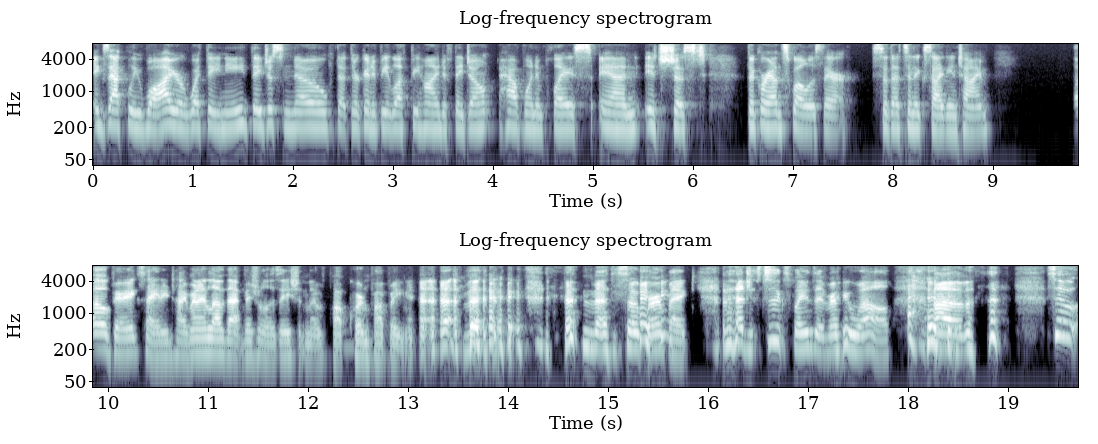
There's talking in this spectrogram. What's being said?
exactly why or what they need. They just know that they're going to be left behind if they don't have one in place. And it's just the groundswell is there. So that's an exciting time. Oh, very exciting time. And I love that visualization of popcorn popping. that, that's so perfect. that just explains it very well. Um, so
